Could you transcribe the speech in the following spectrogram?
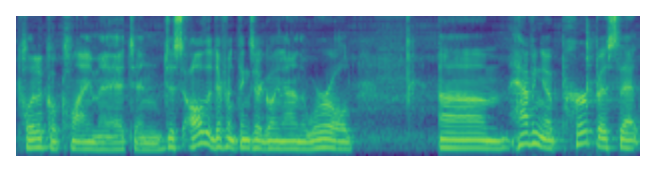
political climate and just all the different things that are going on in the world. Um, having a purpose that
